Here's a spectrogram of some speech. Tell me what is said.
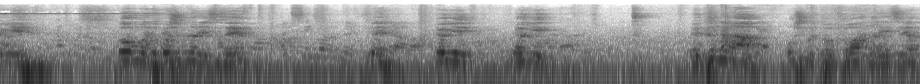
여기 또 뭐 듣고 싶은 노래 있으세요? 네 여기 여기 여기 큰 누나 혹시 뭐또 좋아하는 노래 있어요?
